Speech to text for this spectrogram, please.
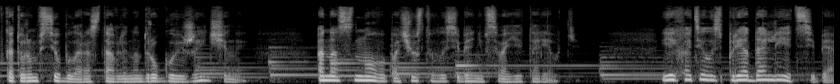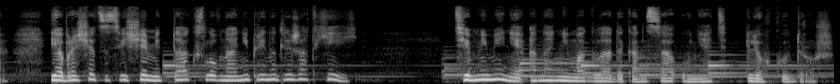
в котором все было расставлено другой женщиной, она снова почувствовала себя не в своей тарелке. Ей хотелось преодолеть себя и обращаться с вещами так, словно они принадлежат ей. Тем не менее, она не могла до конца унять легкую дрожь.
